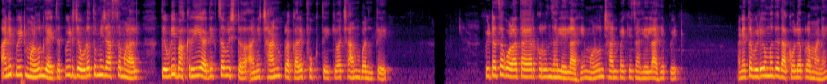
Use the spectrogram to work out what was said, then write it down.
आणि पीठ मळून घ्यायचं. पीठ जेवढं तुम्ही जास्त मळाल तेवढी भाकरी ही अधिक चविष्ट आणि छान प्रकारे फुगते किंवा छान बनते. पिठाचा गोळा तयार करून झालेला आहे. मळून छानपैकी झालेला आहे पीठ. आणि आता व्हिडिओमध्ये दाखवल्याप्रमाणे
